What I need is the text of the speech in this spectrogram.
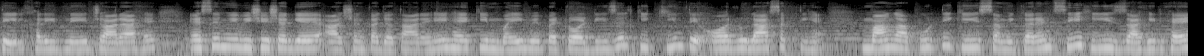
तेल खरीदने जा रहा है। ऐसे में विशेषज्ञ आशंका जता रहे हैं कि मई में पेट्रोल, डीजल की कीमतें और रुला सकती हैं। मांग आपूर्ति की समीकरण से ही ज़ाहिर है,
